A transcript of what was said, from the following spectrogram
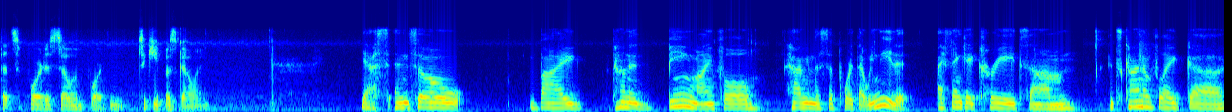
that support is so important to keep us going. Yes. And so by kind of being mindful, having the support that we need, it, I think it creates um, it's kind of like uh,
